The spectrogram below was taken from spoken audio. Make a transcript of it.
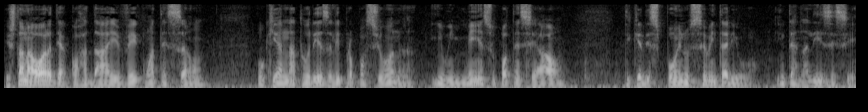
Está na hora de acordar e ver com atenção o que a natureza lhe proporciona e o imenso potencial de que dispõe no seu interior. Internalize-se.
